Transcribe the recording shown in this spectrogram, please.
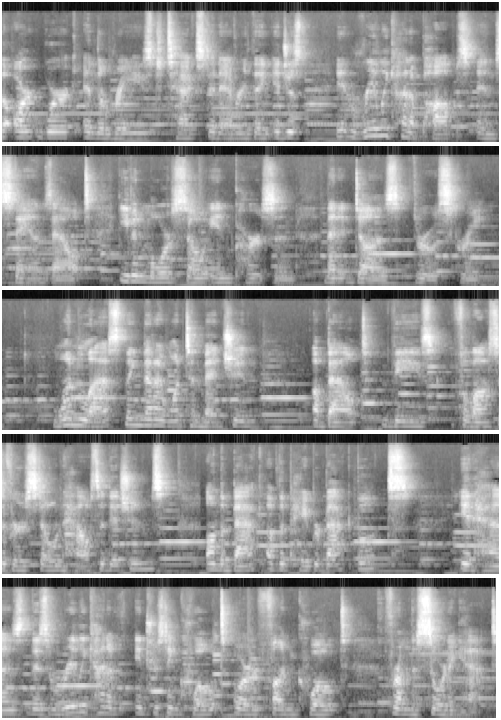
the artwork and the raised text and everything, it just, it really kind of pops and stands out, even more so in person than it does through a screen. One last thing that I want to mention about these Philosopher's Stone House editions, on the back of the paperback books, it has this really kind of interesting quote or fun quote from the Sorting Hat.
